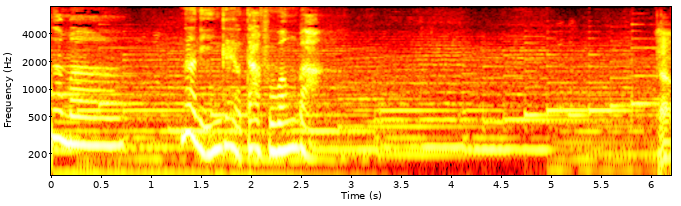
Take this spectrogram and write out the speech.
那么，那你应该有大富翁吧？有，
